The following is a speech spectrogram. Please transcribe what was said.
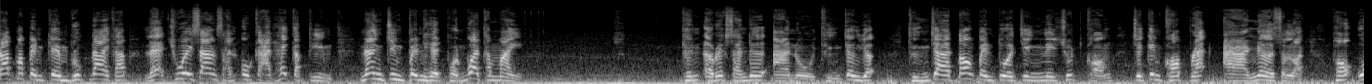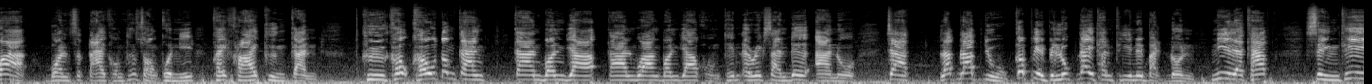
รับมาเป็นเกมรุกได้ครับ และช่วยสร้างสรรค์โอกาสให้กับทีม นั่นจึงเป็นเหตุผลว่าทำไมเทนอเล็กซานเดอร์อาร์โนถึงจะเยอะถึงจะต้องเป็นตัวจริงในชุดของเจเกนคอปและอาร์เนอร์สล็อตเพราะว่าบอลสไตล์ของทั้งสองคนนี้คล้ายๆคลึงกัน คือเขาเขาต้องการ การบอลยาวการวางบอลยาวของเทนอเล็กซานเดอร์อาร์โน จากรับๆอยู่ก็เปลี่ยนเป็นลุกได้ทันทีในบัตรดล นี่แหละครับ สิ่งที่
